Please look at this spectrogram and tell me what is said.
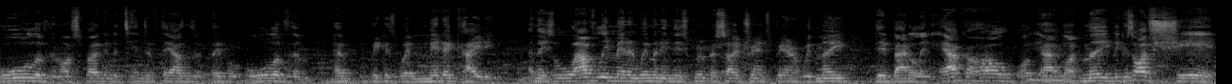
All of them. I've spoken to tens of thousands of people, all of them have because we're medicating. And these lovely men and women in this group are so transparent with me. They're battling alcohol, like, uh, like me, because I've shared.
